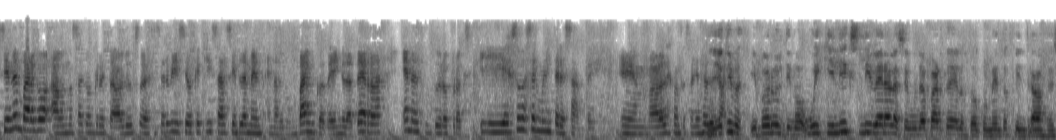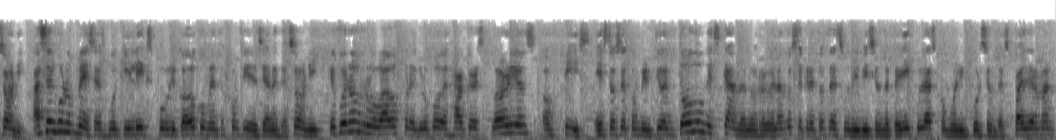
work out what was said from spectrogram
sin embargo, aún no se ha concretado el uso de este servicio que quizás simplemente en algún banco de Inglaterra en el futuro próximo. Y eso va a ser muy interesante. Eh, ahora las contraseñas del Y por último, Wikileaks libera la segunda parte de los documentos filtrados de Sony. Hace algunos meses, Wikileaks publicó documentos confidenciales de Sony que fueron robados por el grupo de hackers Guardians of Peace. Esto se convirtió en todo un escándalo, revelando secretos de su división de películas como la incursión de Spider-Man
